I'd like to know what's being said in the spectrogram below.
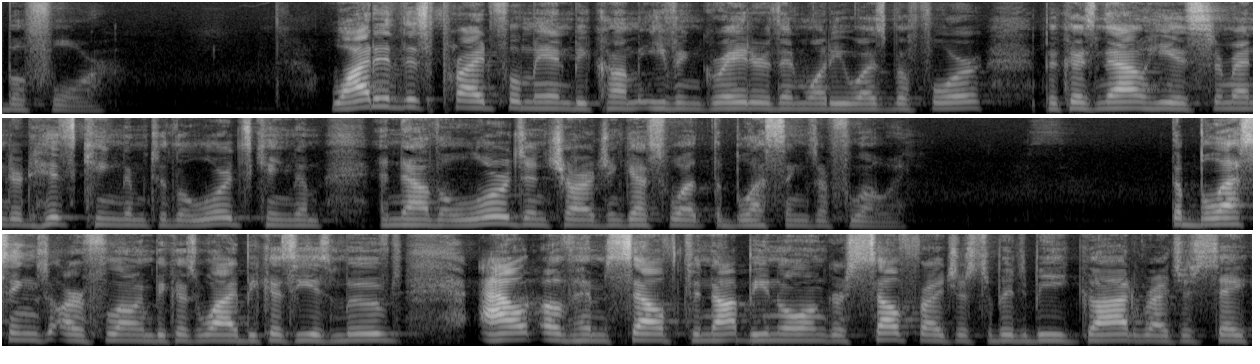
before. Why did this prideful man become even greater than what he was before? Because now he has surrendered his kingdom to the Lord's kingdom, and now the Lord's in charge, and guess what? The blessings are flowing. The blessings are flowing because why? Because he has moved out of himself to not be no longer self righteous, but to be God righteous. Say,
